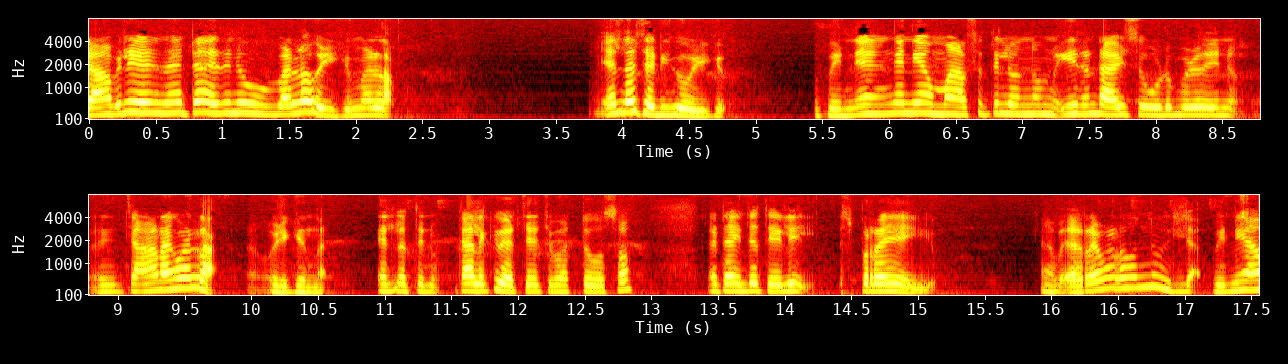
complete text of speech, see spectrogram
രാവിലെ എഴുന്നേറ്റ് അതിന് വെള്ളം ഒഴിക്കും വെള്ളം. എല്ലാ ചെടിക്കും ഒഴിക്കും. പിന്നെ എങ്ങനെയാണ് മാസത്തിലൊന്നും ഈ രണ്ടാഴ്ച കൂടുമ്പോഴും ഇതിന് ചാണകവെള്ളം ഒഴിക്കുന്നത് എല്ലാത്തിനും. കലക്കി വെച്ചേച്ച് പത്ത് ദിവസം എന്നിട്ട് അതിന്റെ തെളി സ്പ്രേ ചെയ്യും. വേറെ വളമൊന്നുമില്ല. പിന്നെ ആ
